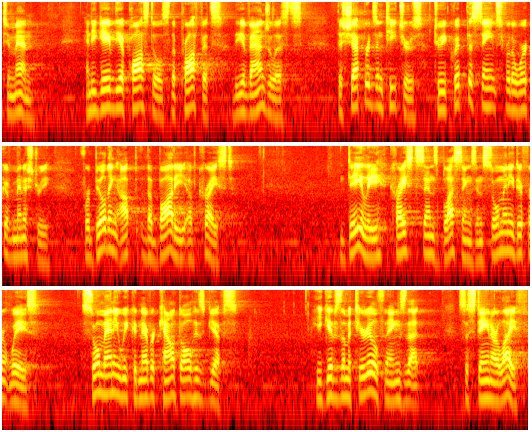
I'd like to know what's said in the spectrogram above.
to men. And he gave the apostles, the prophets, the evangelists, the shepherds, and teachers to equip the saints for the work of ministry for building up the body of Christ. Daily, Christ sends blessings in so many different ways, so many we could never count all his gifts. He gives the material things that sustain our life,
